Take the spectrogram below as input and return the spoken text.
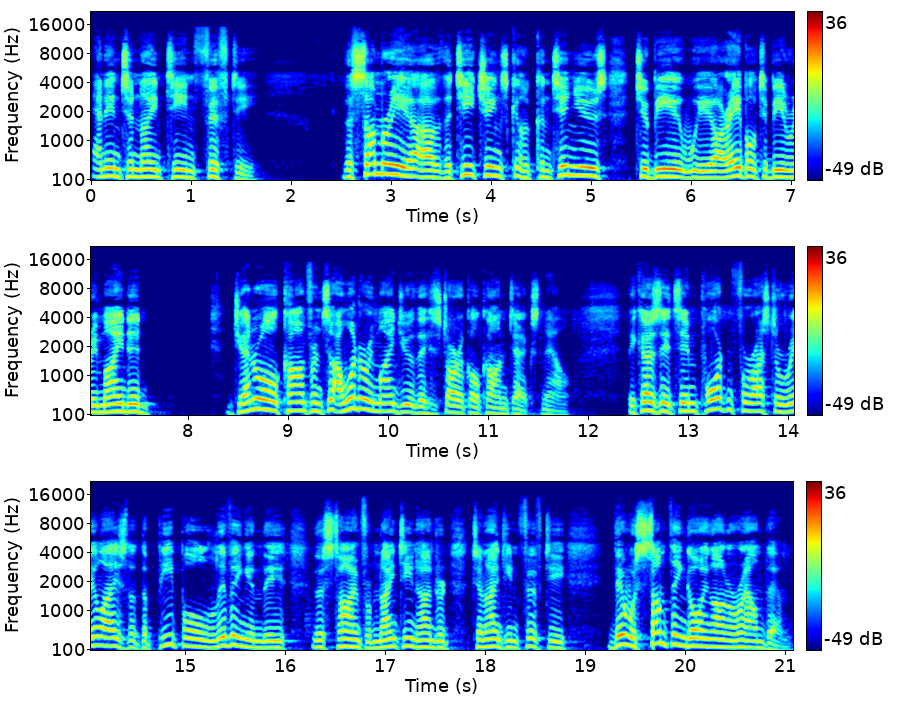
and into 1950. The summary of the teachings continues to be, we are able to be reminded. General conference, I want to remind you of the historical context now, because it's important for us to realize that the people living in the, this time from 1900 to 1950, there was something going on around them.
